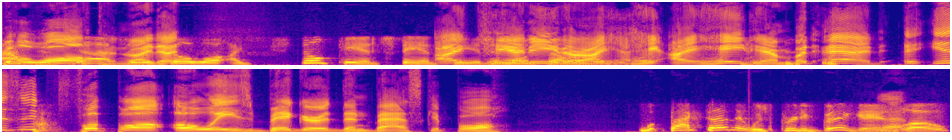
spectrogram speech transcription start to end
Bill Walton, it right? was Bill Wal- I still can't stand I can't either. I hate, I hate him. But Ed, isn't football always bigger than basketball? Well, Back then, it was pretty big, Angelo.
